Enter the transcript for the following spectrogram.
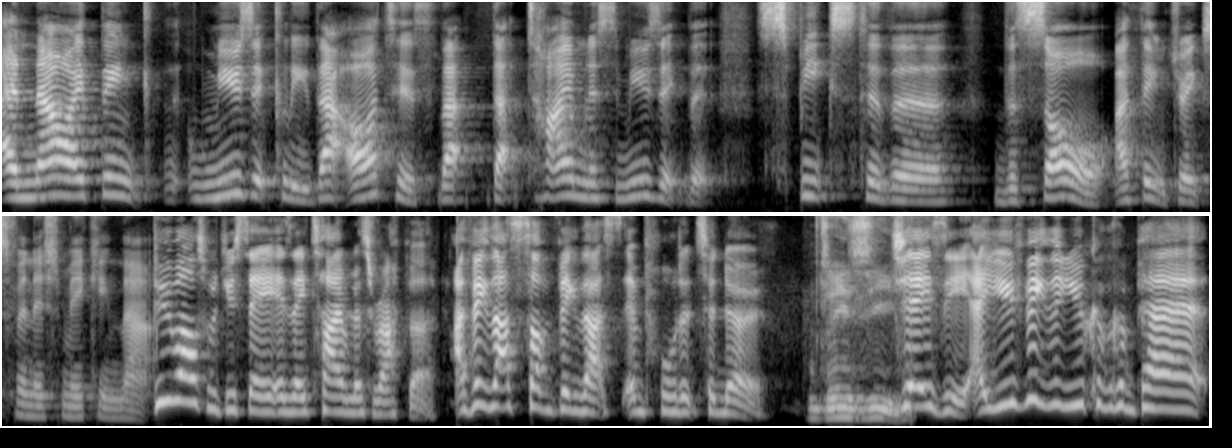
And now I think musically, that artist, that that timeless music that speaks to the the soul, I think Drake's finished making that. Who else would you say is a timeless rapper? I think that's something that's important to know. Jay Z. Jay Z. And you think that you can compare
